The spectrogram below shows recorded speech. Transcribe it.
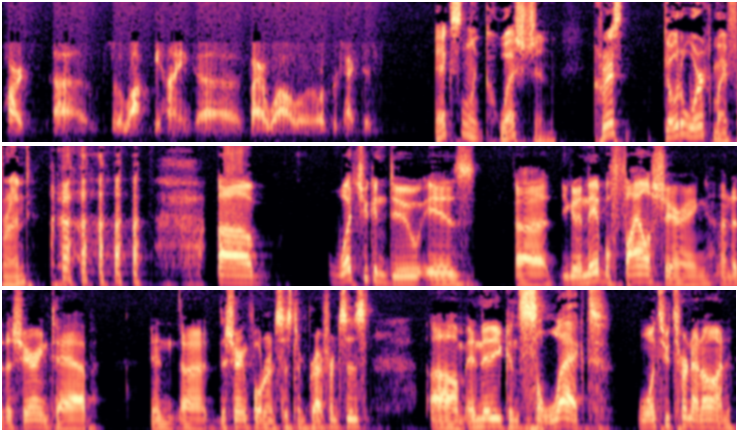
parts uh, sort of locked behind uh, firewall or, or protected. Excellent question. Chris, go to work, my friend. What you can do is uh, you can enable file sharing under the sharing tab in uh, the sharing folder in system preferences. Um, and then you can select, once you turn that on,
